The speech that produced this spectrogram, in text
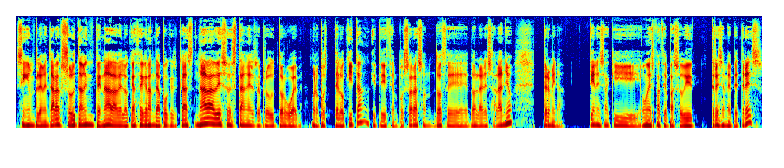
sin implementar absolutamente nada de lo que hace grande a Pokercast, nada de eso está en el reproductor web. Bueno, pues te lo quitan y te dicen, pues ahora son 12 dólares al año, pero mira, tienes aquí un espacio para subir 3 MP3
